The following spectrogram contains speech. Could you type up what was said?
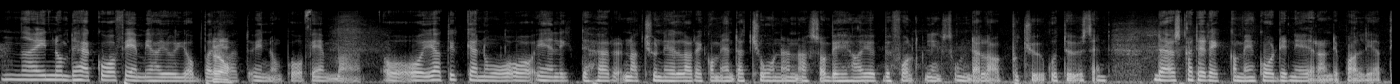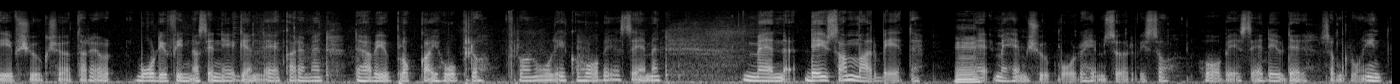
Nej, inom det här K5, jag har ju jobbat ja. inom K5 och, och, jag tycker nog, och enligt de här nationella rekommendationerna som vi har ju ett befolkningsunderlag på 20 000, där ska det räcka med en koordinerande palliativ sjukskötare och borde ju finnas en egen läkare, men det har vi ju plockat ihop då från olika HVC. Men, men det är ju samarbete mm. med, med hemsjukvård och hemservice och HVC. Det är ju det som inte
